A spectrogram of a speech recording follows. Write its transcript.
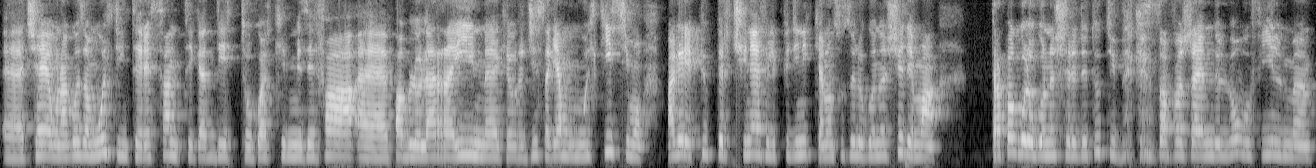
Eh, c'è una cosa molto interessante che ha detto qualche mese fa eh, Pablo Larrain, che è un regista che amo moltissimo, magari è più per cinefili, più di nicchia, non so se lo conoscete, ma tra poco lo conoscerete tutti perché sta facendo il nuovo film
